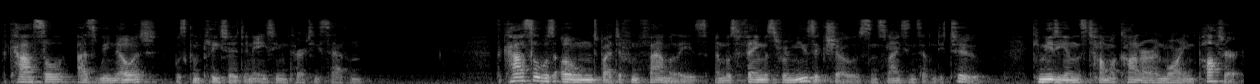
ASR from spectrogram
The castle, as we know it, was completed in 1837. The castle was owned by different families and was famous for music shows since 1972. Comedians Tom O'Connor and Maureen Potter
